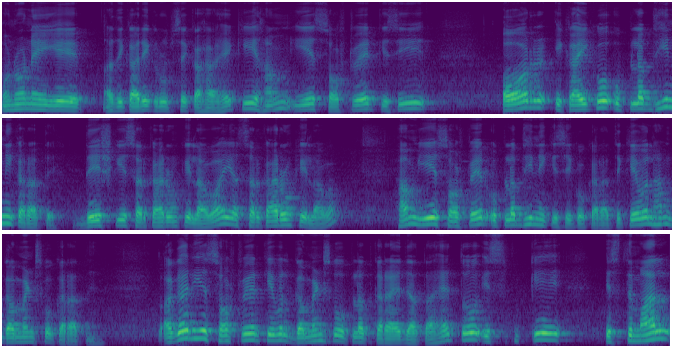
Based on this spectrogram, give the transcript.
उन्होंने ये आधिकारिक रूप से कहा है कि हम ये सॉफ्टवेयर किसी और इकाई को उपलब्ध ही नहीं कराते। देश की सरकारों के अलावा या सरकारों के अलावा। हम ये सॉफ्टवेयर उपलब्ध ही नहीं किसी को कराते केवल हम गवर्नमेंट्स को कराते हैं। तो अगर ये सॉफ्टवेयर केवल गवर्नमेंट्स को उपलब्ध कराया जाता है तो इसके इस्तेमाल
